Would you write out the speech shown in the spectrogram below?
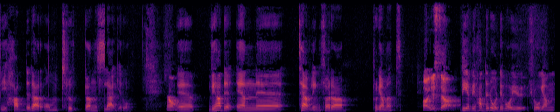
vi hade där om truppens läge då. Ja. Eh, vi hade en eh, tävling förra programmet. ja, just det. Ja. Det vi hade då, det var ju frågan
